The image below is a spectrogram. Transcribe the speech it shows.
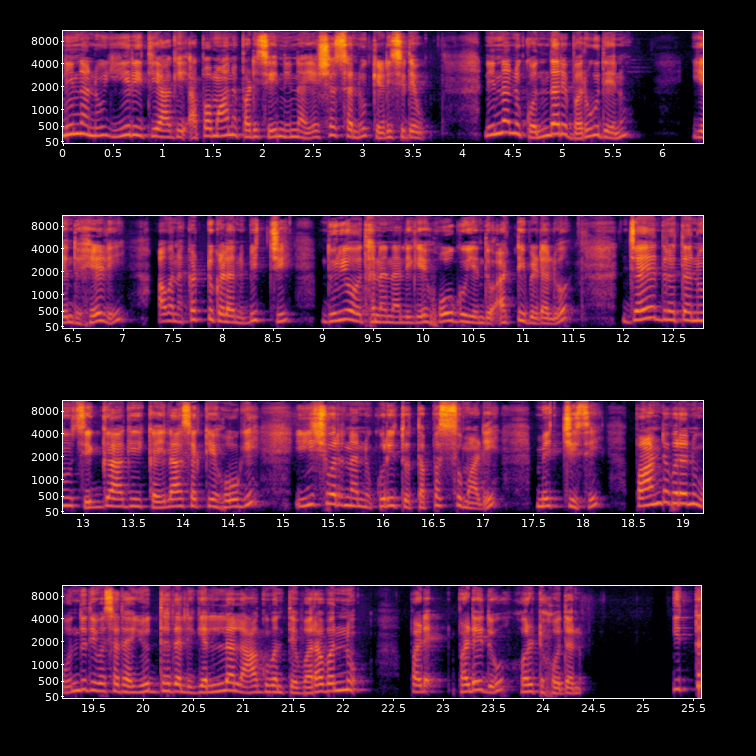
ನಿನ್ನನ್ನು ಈ ರೀತಿಯಾಗಿ ಅಪಮಾನಪಡಿಸಿ ನಿನ್ನ ಯಶಸ್ಸನ್ನು ಕೆಡಿಸಿದೆವು. ನಿನ್ನನ್ನು ಕೊಂದರೆ ಬರುವುದೇನು? ಎಂದು ಹೇಳಿ ಅವನ ಕಟ್ಟುಗಳನ್ನು ಬಿಚ್ಚಿ ದುರ್ಯೋಧನನಲ್ಲಿಗೆ ಹೋಗು ಎಂದು ಅಟ್ಟಿಬಿಡಲು ಜಯದ್ರಥನು ಸಿಗ್ಗಾಗಿ ಕೈಲಾಸಕ್ಕೆ ಹೋಗಿ ಈಶ್ವರನನ್ನು ಕುರಿತು ತಪಸ್ಸು ಮಾಡಿ ಮೆಚ್ಚಿಸಿ ಪಾಂಡವರನ್ನು ಒಂದು ದಿವಸದ ಯುದ್ಧದಲ್ಲಿ ಗೆಲ್ಲಲಾಗುವಂತೆ ವರವನ್ನು ಪಡೆ, ಪಡೆದು ಹೊರಟು ಹೋದನು. ಇತ್ತ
